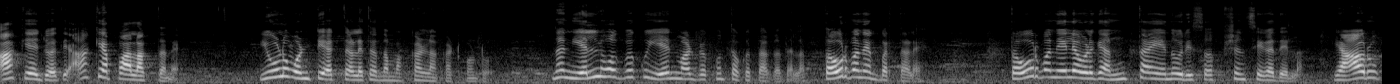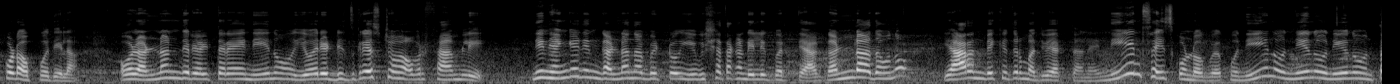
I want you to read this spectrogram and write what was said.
ಆಕೆಯ ಜೊತೆ, ಆಕೆಯ ಪಾಲಾಗ್ತಾನೆ. ಇವಳು ಒಂಟಿ ಆಗ್ತಾಳೆ ತನ್ನ ಮಕ್ಕಳನ್ನ ಕಟ್ಕೊಂಡು. ನಾನು ಎಲ್ಲಿ ಹೋಗಬೇಕು, ಏನು ಮಾಡಬೇಕು ಅಂತ ಗೊತ್ತಾಗೋದಲ್ಲ. ತವ್ರ ಮನೆಗೆ ಬರ್ತಾಳೆ. ತವ್ರ ಮನೆಯಲ್ಲಿ ಅವಳಿಗೆ ಅಂಥ ಏನೂ ರಿಸೆಪ್ಷನ್ ಸಿಗೋದಿಲ್ಲ. ಯಾರೂ ಕೂಡ ಒಪ್ಪೋದಿಲ್ಲ. ಅವಳ ಅಣ್ಣಂದಿರು ಹೇಳ್ತಾರೆ, ನೀನು ಇವರೇ ಡಿಸ್ಗ್ರೇಸ್ ಟು ಅವ್ರ ಫ್ಯಾಮ್ಲಿ ನೀನು ಹೆಂಗೆ ನಿನ್ನ ಗಂಡನ ಬಿಟ್ಟು ಈ ವಿಷಯ ತಗೊಂಡು ಇಲ್ಲಿಗೆ ಬರ್ತೀಯ? ಗಂಡ ಆದವನು ಯಾರನ್ನು ಬೇಕಿದ್ರೂ ಮದುವೆ ಆಗ್ತಾನೆ. ನೀನು ಸಹಿಸ್ಕೊಂಡು ಹೋಗಬೇಕು. ನೀನು ನೀನು ನೀನು ಅಂತ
